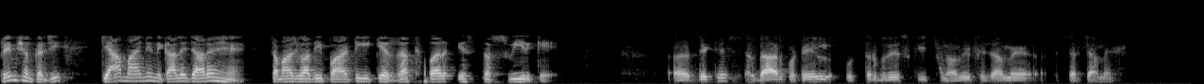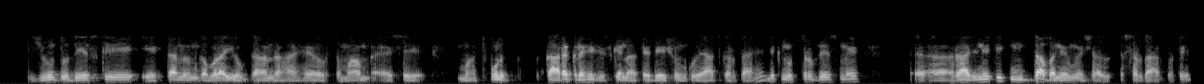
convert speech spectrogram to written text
प्रेम शंकर जी, क्या मायने निकाले जा रहे हैं समाजवादी पार्टी के रथ पर इस तस्वीर के? देखिए, सरदार पटेल उत्तर प्रदेश की चुनावी फिजा में चर्चा में यूँ तो देश के एकता में उनका बड़ा योगदान रहा है और तमाम ऐसे महत्वपूर्ण कारक रहे जिसके नाते देश उनको याद करता है लेकिन उत्तर प्रदेश में राजनीतिक मुद्दा बने हुए सरदार पटेल।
